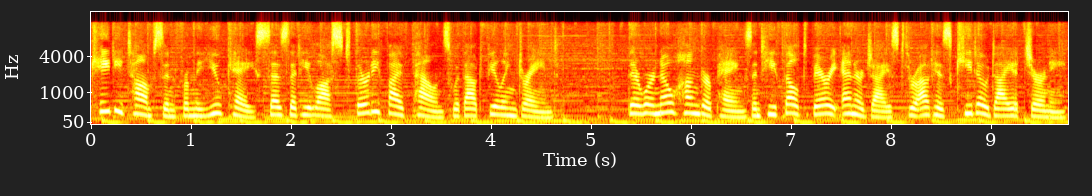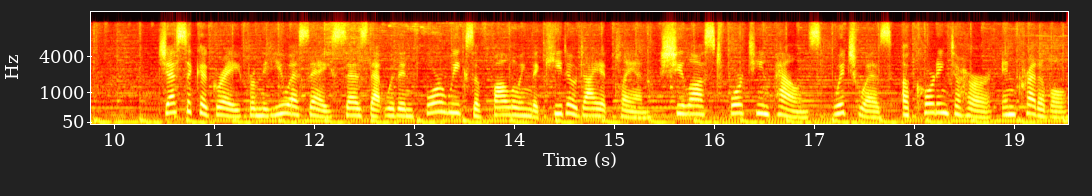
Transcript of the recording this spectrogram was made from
Katie Thompson from the UK says that he lost 35 pounds without feeling drained. There were no hunger pangs and he felt very energized throughout his keto diet journey. Jessica Gray from the USA says that within four weeks of following the keto diet plan, she lost 14 pounds, which was, according to her, incredible.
